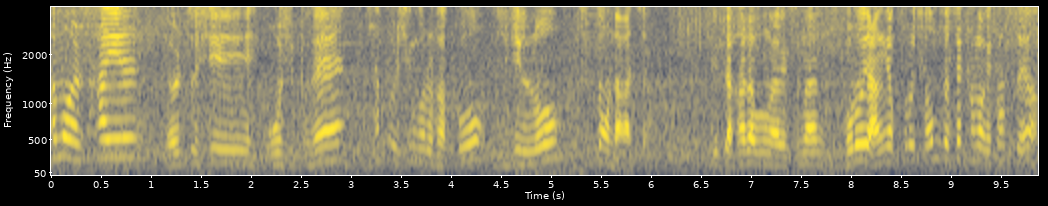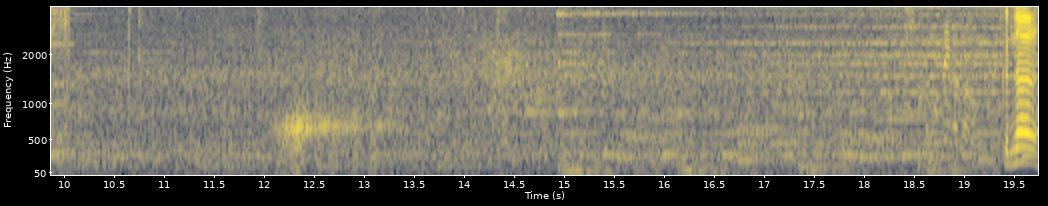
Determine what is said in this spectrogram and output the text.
3월 4일 12시 50분에 산불 신고를 받고 이 길로 출동을 나갔죠. 이따 가다 보면 알겠지만 도로 양옆으로 다 새카맣게 탔어요. 그날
